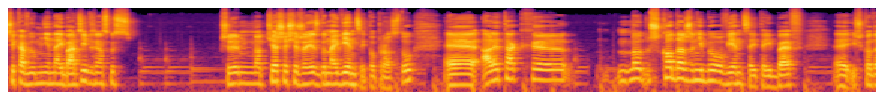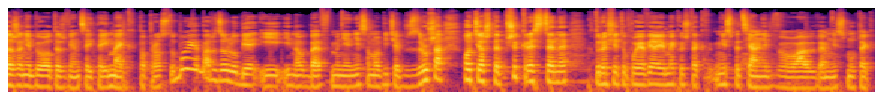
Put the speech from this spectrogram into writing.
ciekawił mnie najbardziej, w związku z czym no, cieszę się, że jest go najwięcej po prostu. E, ale tak, e, no szkoda, że nie było więcej tej Beth. E, I szkoda, że nie było też więcej tej Meg po prostu, bo je bardzo lubię i, i no Beth mnie niesamowicie wzrusza, chociaż te przykre sceny, które się tu pojawiają jakoś tak niespecjalnie wywołały we mnie smutek,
